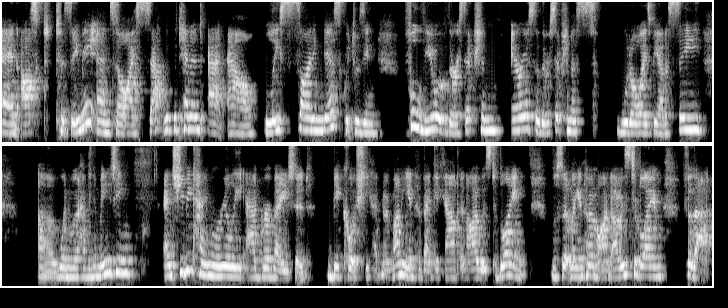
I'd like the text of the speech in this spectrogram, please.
and asked to see me. And so I sat with the tenant at our lease signing desk, which was in full view of the reception area. So the receptionists would always be able to see uh, when we were having a meeting. And she became really aggravated because she had no money in her bank account and I was to blame. Well, certainly in her mind, I was to blame for that.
